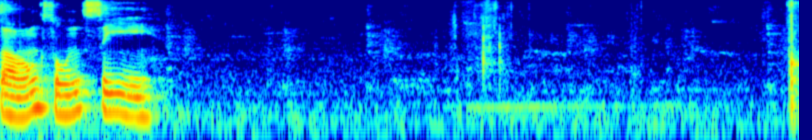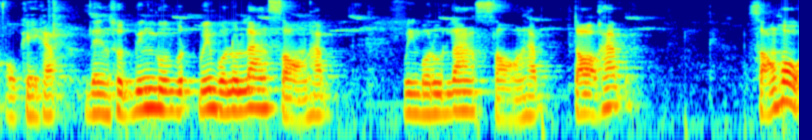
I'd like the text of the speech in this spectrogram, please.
สองศูนย์สี่โอเคครับ เดินสุดวิ่งบนวิ่งบนรุ่นล่างสองครับ วิ่งบนรุ่นล่างสองนะครับ ต่อครับสองหก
